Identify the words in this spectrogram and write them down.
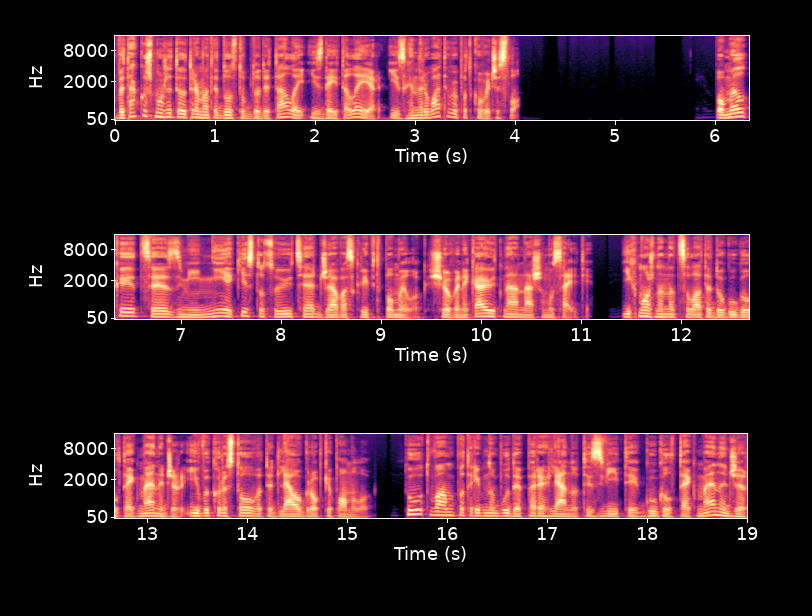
Ви також можете отримати доступ до деталей із Data Layer і згенерувати випадкове число. Помилки це змінні, які стосуються JavaScript помилок, що виникають на нашому сайті. Їх можна надсилати до Google Tag Manager і використовувати для обробки помилок. Тут вам потрібно буде переглянути звіти Google Tag Manager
